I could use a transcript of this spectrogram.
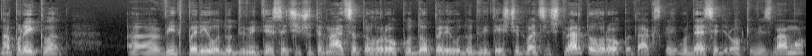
наприклад, від періоду 2014 року до періоду 2024 року, так, скажімо, 10 років візьмемо,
